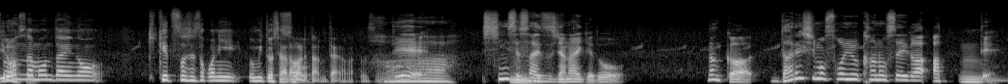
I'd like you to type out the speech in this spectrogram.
いろんなそう問題の帰結としてそこに海として現れたみたいなことですね。ではシンセサイズじゃないけど、なんか誰しもそういう可能性があって、うん。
